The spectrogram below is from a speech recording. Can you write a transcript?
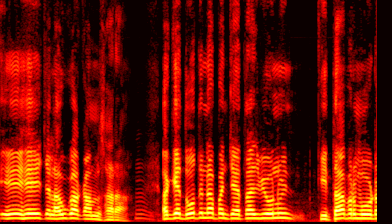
ਇਹ ਚਲਾਊਗਾ ਕੰਮ ਸਾਰਾ। ਅੱਗੇ ਦੋ ਤਿੰਨਾਂ ਪੰਚਾਇਤਾਂ 'ਚ ਵੀ ਉਹਨੂੰ ਕੀਤਾ ਪ੍ਰਮੋਟ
